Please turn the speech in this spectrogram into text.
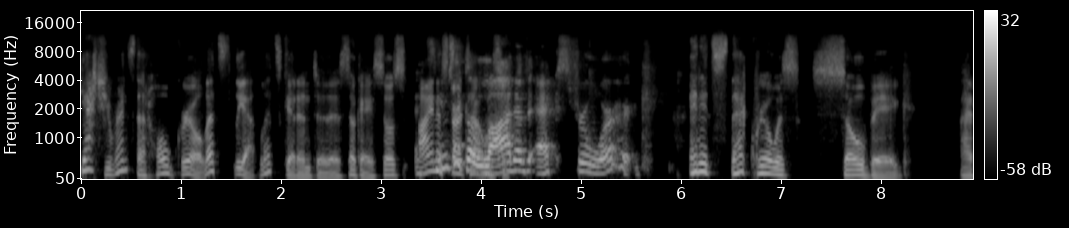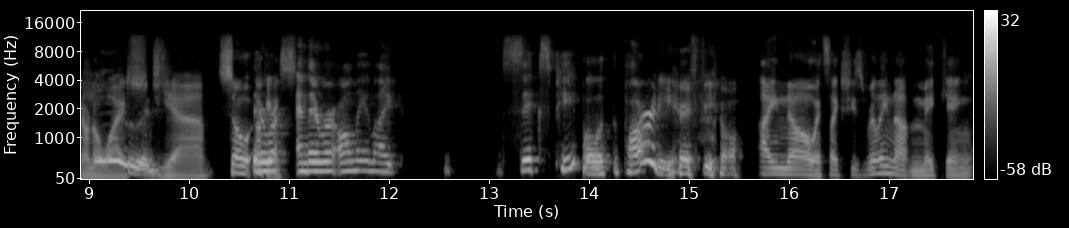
Yeah, she rents that whole grill. Let's yeah, let's get into this. Okay, so It Ina seems starts like a lot of extra work. and it's that grill was so big. I don't know why. she- yeah. So There okay, were, and there were only like six people at the party. I feel. I know it's like she's really not making.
